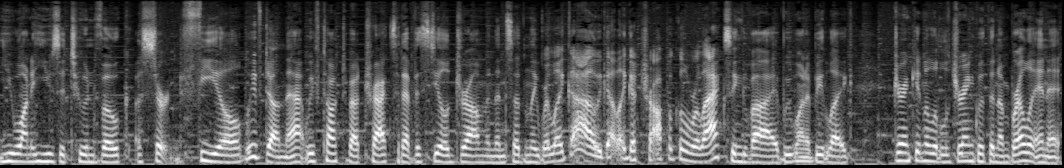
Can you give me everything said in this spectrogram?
you want to use it to invoke a certain feel. We've done that. We've talked about tracks that have a steel drum and then suddenly we're like oh we got like a tropical relaxing vibe. We want to be like drinking a little drink with an umbrella in it.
